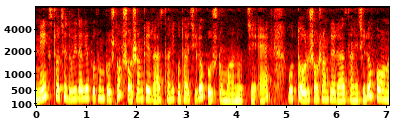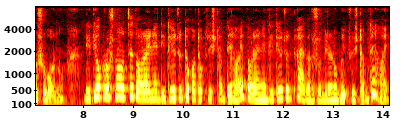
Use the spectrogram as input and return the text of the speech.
নেক্সট হচ্ছে দুই দাগের প্রথম প্রশ্ন, শশাঙ্কের রাজধানী কোথায় ছিল? প্রশ্ন মান হচ্ছে এক। উত্তর, শশাঙ্কের রাজধানী ছিল কর্ণসুবর্ণ। দ্বিতীয় প্রশ্ন হচ্ছে, তরাইনের দ্বিতীয় যুদ্ধ কত খ্রিস্টাব্দে হয়? তরাইনের দ্বিতীয় যুদ্ধ এগারোশো বিরানব্বই খ্রিস্টাব্দে হয়।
